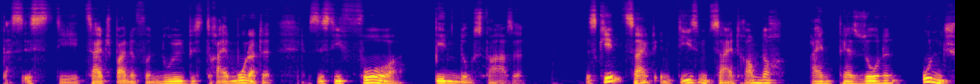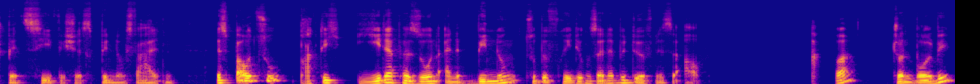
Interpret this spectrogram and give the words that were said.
Das ist die Zeitspanne von 0 bis 3 Monate. Das ist die Vorbindungsphase. Das Kind zeigt in diesem Zeitraum noch ein personenunspezifisches Bindungsverhalten. Es baut zu praktisch jeder Person eine Bindung zur Befriedigung seiner Bedürfnisse auf. Aber John Bowlby,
